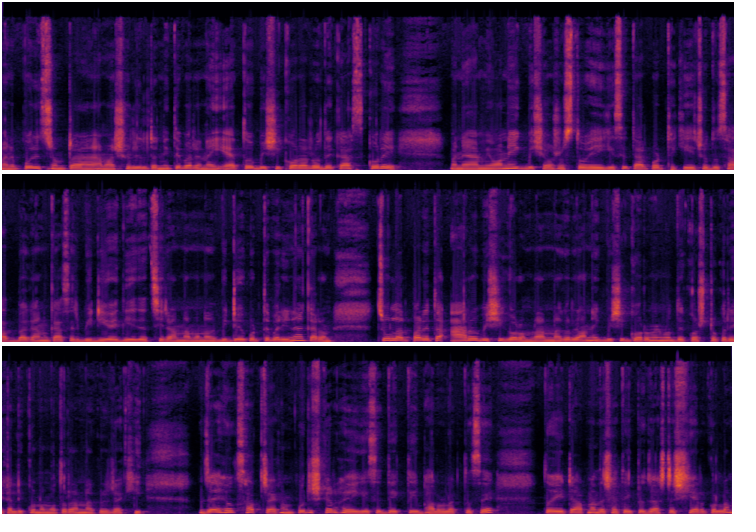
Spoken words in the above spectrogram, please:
মানে পরিশ্রমটা, আমার শরীরটা নিতে পারে নাই। এত বেশি করা রোদে কাজ করে মানে আমি অনেক বেশি অসুস্থ হয়ে গেছি। তারপর থেকে শুধু ছাদ বাগান, গাছের ভিডিও দিয়ে যাচ্ছি রান্না বান্নার ভিডিও করতে পারি না। কারণ চুলার পারে তো আরও বেশি গরম রান্না করে অনেক বেশি গরমের মধ্যে কষ্ট করে খালি কোনো মতো রান্না করে রাখি। যাই হোক ছাদটা এখন পরিষ্কার হয়ে গেছে, দেখতেই ভালো লাগতেছে। তো এটা আপনাদের সাথে একটু জাস্ট শেয়ার করলাম।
